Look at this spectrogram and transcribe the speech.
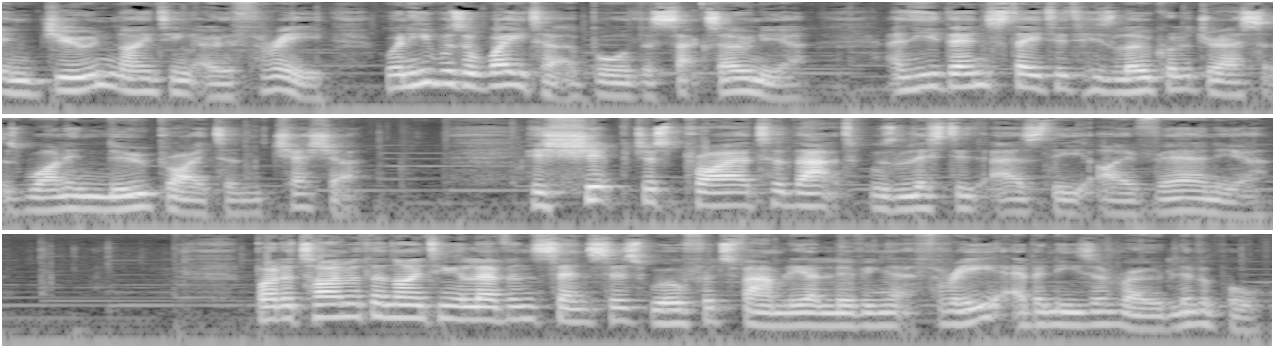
in June 1903 when he was a waiter aboard the Saxonia, and he then stated his local address as one in New Brighton, Cheshire. His ship just prior to that was listed as the Ivernia. By the time of the 1911 census, Wilfred's family are living at 3 Ebenezer Road, Liverpool,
